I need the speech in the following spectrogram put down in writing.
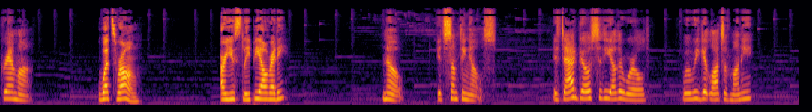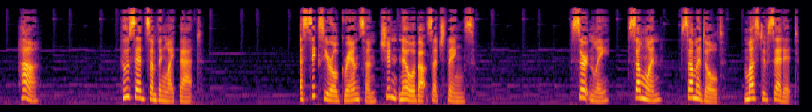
Grandma, What's wrong? Are you sleepy already? no. It's something else. If dad goes to the other world, will we get lots of money? Huh? Who said something like that? A six-year-old grandson shouldn't know about such things. Certainly, someone, some adult, must have said it.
